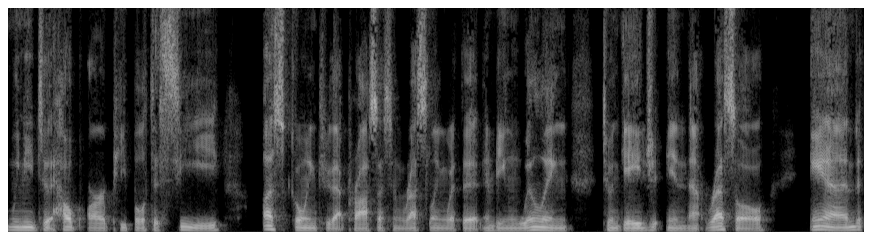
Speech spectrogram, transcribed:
we need to help our people to see us going through that process and wrestling with it and being willing to engage in that wrestle and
